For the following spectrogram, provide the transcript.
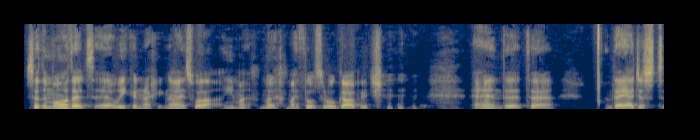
So the more that uh, we can recognize, well, you know, my, my, thoughts are all garbage, and that uh, they are just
